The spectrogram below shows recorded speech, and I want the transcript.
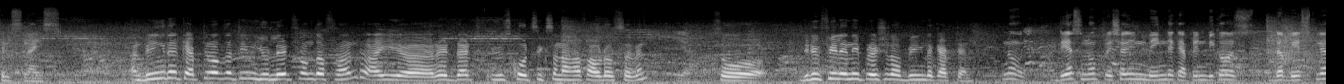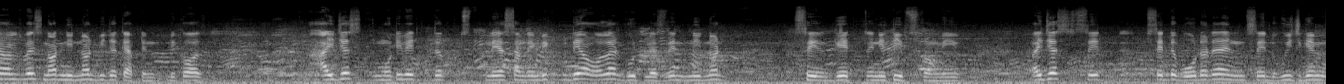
feels nice. And being the captain of the team, you led from the front. I uh, read that you scored six and a half out of seven. Yeah. So did you feel any pressure of being the captain? No, there's no pressure in being the captain because the best player always not need not be the captain because I just motivate the players something. They are all are good players. They need not say get any tips from me. I just said set the border and said which game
